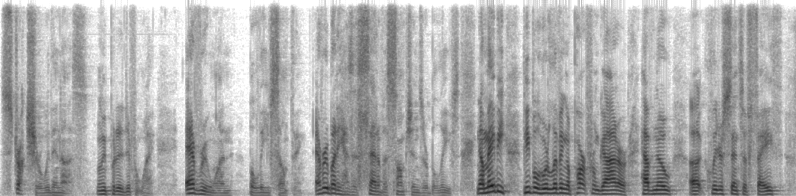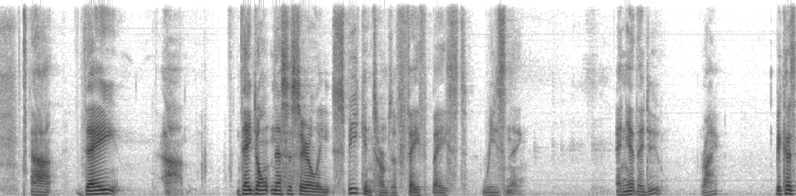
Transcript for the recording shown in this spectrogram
structure within us. Let me put it a different way. Everyone believes something. Everybody has a set of assumptions or beliefs. Now, maybe people who are living apart from God or have no uh, clear sense of faith, uh, they, uh, they don't necessarily speak in terms of faith based reasoning. And yet they do, right? Because,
